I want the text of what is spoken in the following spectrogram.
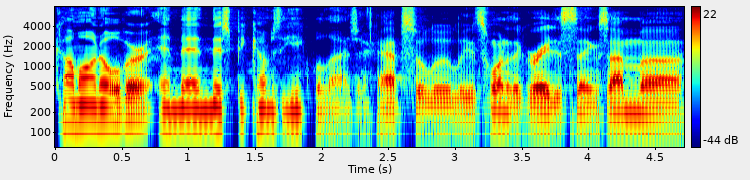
Come on over, and then this becomes the equalizer. Absolutely. It's one of the greatest things. I'm, uh,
